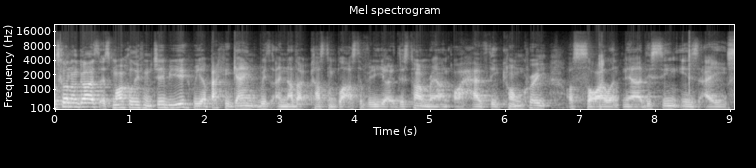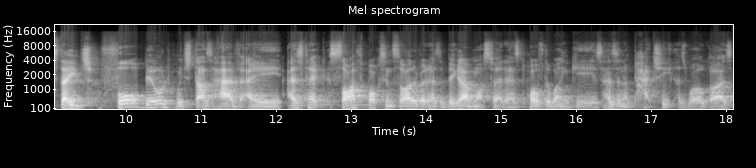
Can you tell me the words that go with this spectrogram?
What's going on guys? It's Michael Lee from GBU. We are back again with another custom blaster video. This time around I have the Concrete Asylum. Now this thing is a stage 4 build which does have a Aztec scythe box inside of it. it has a big arm MOSFET, it has 12 to 1 gears, has an Apache as well guys.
